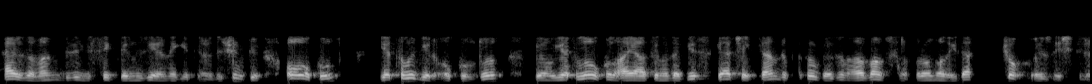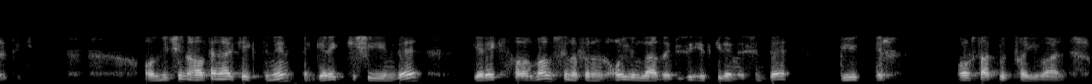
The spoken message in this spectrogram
Her zaman bizim isteklerimizi yerine getirirdi. Çünkü o okul yatılı bir okuldu ve o yatılı okul hayatını da biz gerçekten Rıfat Ilgaz'ın Havam sınıfı romanıyla çok özleştirirdik. Onun için Altan Erkekli'nin gerek kişiliğinde gerek Havam sınıfının o yıllarda bizi etkilemesinde büyük bir ortaklık payı vardır.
